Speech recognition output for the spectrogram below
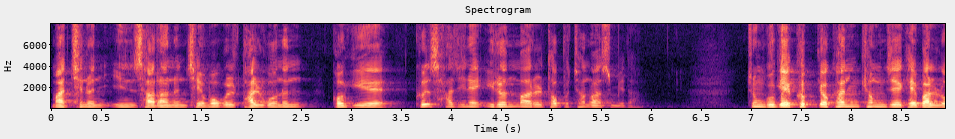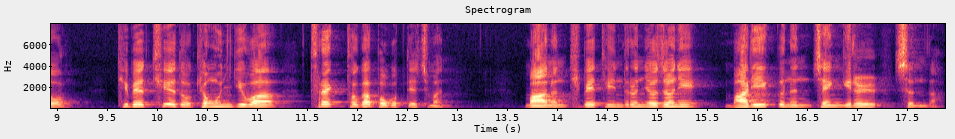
마치는 인사라는 제목을 달고는 거기에 그 사진에 이런 말을 덧붙여 놨습니다. 중국의 급격한 경제 개발로 티베트에도 경운기와 트랙터가 보급됐지만 많은 티베트인들은 여전히 말이 끄는 쟁기를 쓴다.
